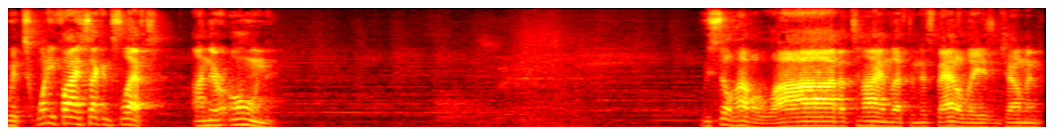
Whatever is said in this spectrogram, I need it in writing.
with 25 seconds left on their own. We still have a lot of time left in this battle, ladies and gentlemen.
